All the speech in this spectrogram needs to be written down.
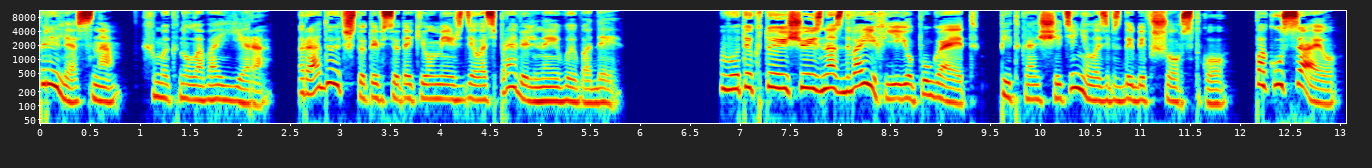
«Прелестно», — хмыкнула Вайера. «Радует, что ты все таки умеешь делать правильные выводы». «Вот и кто еще из нас двоих ее пугает?» Питка ощетинилась, вздыбив шорстку. «Покусаю!»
